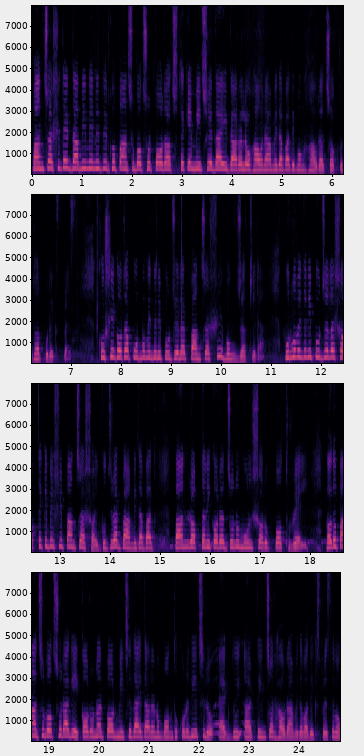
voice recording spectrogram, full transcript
পান চাষিদের দাবি মেনে দীর্ঘ পাঁচ বছর পর আজ থেকে মিছে দায়ী দাঁড়াল হাওড়া আমেদাবাদ এবং হাওড়া চক্রধরপুর এক্সপ্রেস। খুশি গোটা পূর্ব মেদিনীপুর জেলার পান চাষি এবং যাত্রীরা। পূর্ব মেদিনীপুর জেলার সব থেকে বেশি পান চাষ হয় গুজরাট বা আমেদাবাদ পান রপ্তানি করার জন্য মূল সড়ক পথ রেল। গত পাঁচ বছর আগে করোনার পর মেছেদায় দাঁড়ানো বন্ধ করে দিয়েছিল এক দুই আট তিন চার হাওড়া আমেদাবাদ এক্সপ্রেস এবং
